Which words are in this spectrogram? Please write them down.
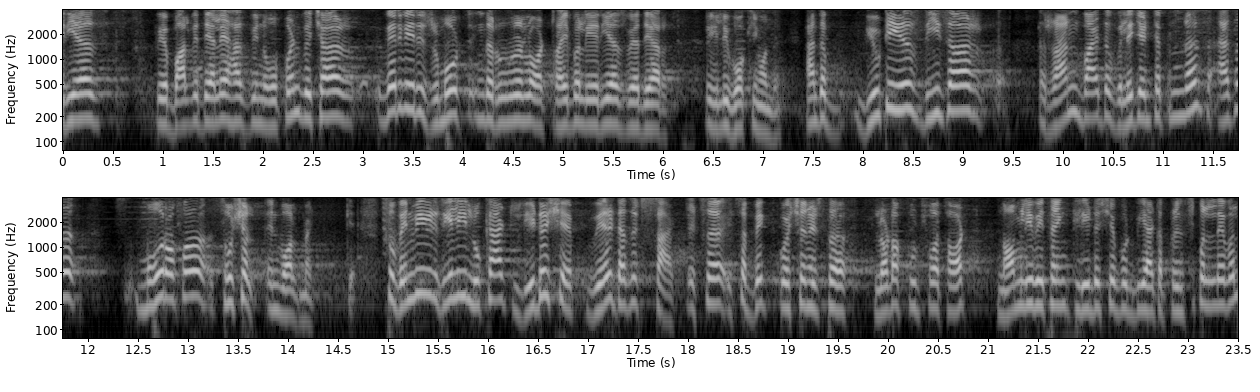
areas where Bal Vidyalaya has been opened, which are very, very remote in the rural or tribal areas where they are really working on them. And the beauty is these are run by the village entrepreneurs as a more of a social involvement. Okay. So when we really look at leadership, where does it start? It's a, it's a big question. It's a lot of food for thought. Normally we think leadership would be at a principal level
